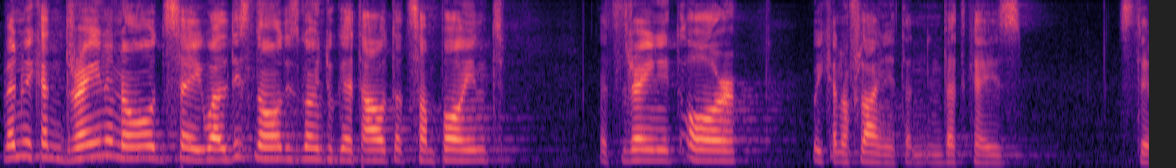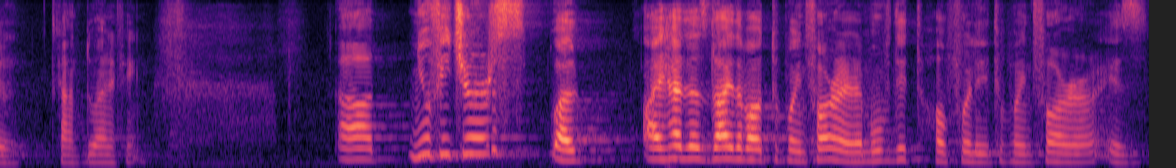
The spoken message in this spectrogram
Then we can drain a node, say, well, this node is going to get out at some point. Let's drain it, or we can offline it, and in that case, still it can't do anything. Uh, new features, well, I had a slide about 2.4, I removed it. Hopefully 2.4 is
